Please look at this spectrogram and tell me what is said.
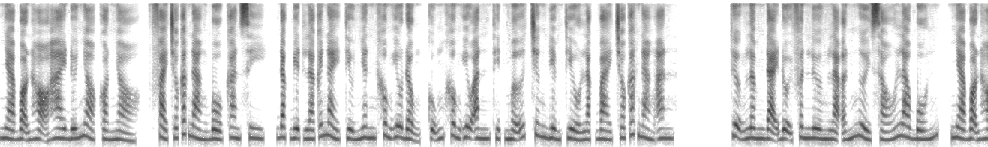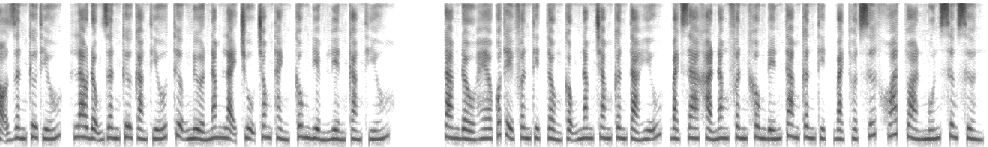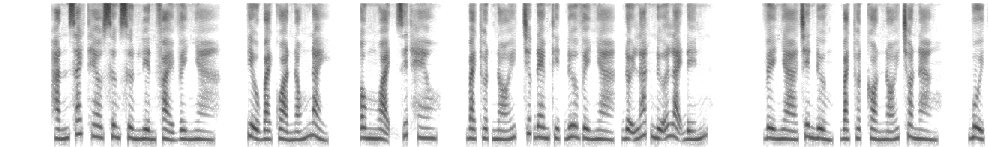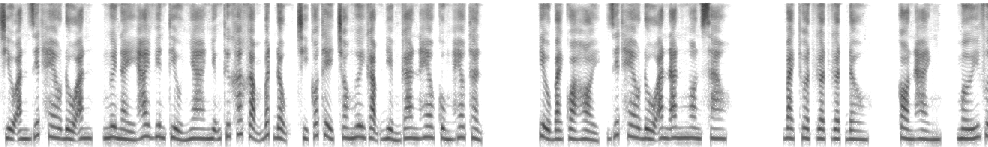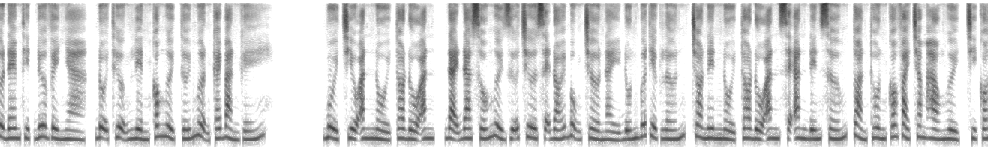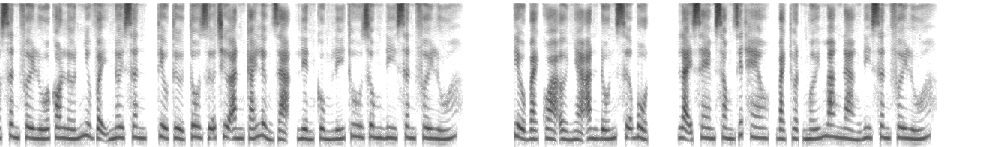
Nhà bọn họ hai đứa nhỏ còn nhỏ, phải cho các nàng bổ canxi, đặc biệt là cái này tiểu nhân không yêu động, cũng không yêu ăn thịt mỡ, trưng điểm tiểu lạc bài cho các nàng ăn. Thượng lâm đại đội phân lương là ấn người 6 lao 4, nhà bọn họ dân cư thiếu, lao động dân cư càng thiếu, thượng nửa năm lại trụ trong thành công điểm liền càng thiếu. Tam đầu heo có thể phân thịt tổng cộng 500 cân tả hữu bạch ra khả năng phân không đến tam cân thịt bạch thuật sứt khoát toàn muốn xương sườn. Hắn sách theo xương sườn liền phải về nhà. Tiểu bạch quả nóng này, ông ngoại giết heo. Bạch thuật nói trước đem thịt đưa về nhà, đợi lát nữa lại đến. Về nhà trên đường, bạch thuật còn nói cho nàng. Buổi chiều ăn giết heo đồ ăn, ngươi này hai viên tiểu nha những thứ khác gặm bất động chỉ có thể cho ngươi gặm điểm gan heo cùng heo thận. Tiểu bạch quả hỏi, giết heo đồ ăn ăn ngon sao? Bạch thuật gật gật đầu. Còn hành, mới vừa đem thịt đưa về nhà, đội thượng liền có người tới mượn cái bàn ghế. Buổi chiều ăn nồi to đồ ăn, đại đa số người giữa trưa sẽ đói bụng chờ này đốn bữa tiệc lớn, cho nên nồi to đồ ăn sẽ ăn đến sớm, toàn thôn có vài trăm hào người, chỉ có sân phơi lúa có lớn như vậy nơi sân, tiểu tử tô giữa trưa ăn cái lửng dạ, liền cùng Lý Thu Dung đi sân phơi lúa. Tiểu bạch quả ở nhà ăn đốn sữa bột, lại xem xong giết heo, Bạch Thuật mới mang nàng đi sân phơi lúa.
